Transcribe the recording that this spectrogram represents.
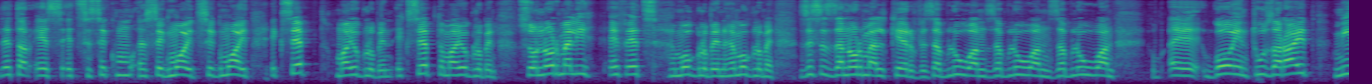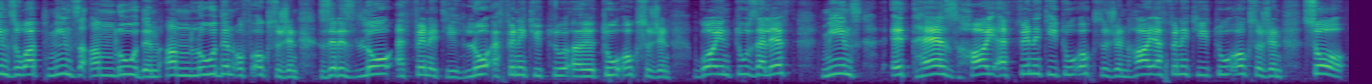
Letter s it's a sigmoid. Sigmoid except myoglobin. Except myoglobin. So normally if it's hemoglobin hemoglobin this is the normal curve. The blue one the blue one the blue one. Uh, going to the right means what? Means unloading unloading of oxygen. There is low affinity low affinity to uh, to oxygen. Going to the left means it has high affinity to oxygen high affinity to oxygen. So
